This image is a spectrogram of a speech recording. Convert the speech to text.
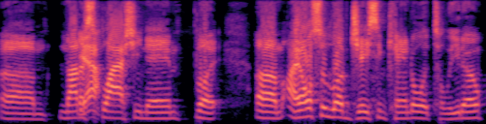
Um, not a splashy name, but um, I also love Jason Candle at Toledo.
